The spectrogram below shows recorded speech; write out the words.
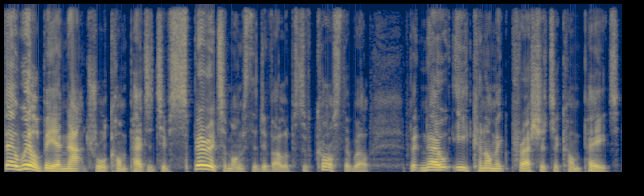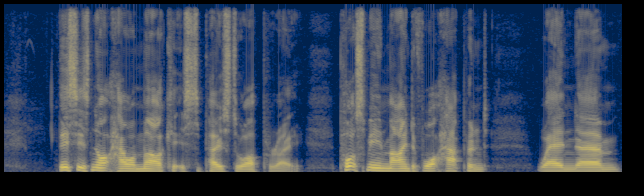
There will be a natural competitive spirit amongst the developers, of course there will, but no economic pressure to compete. This is not how a market is supposed to operate. Puts me in mind of what happened when, um,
